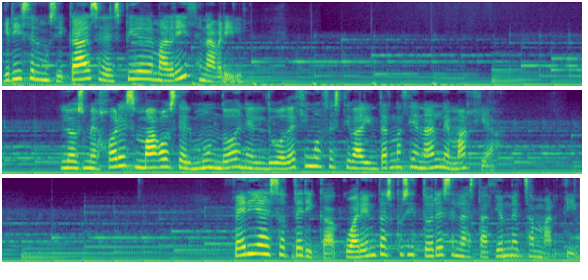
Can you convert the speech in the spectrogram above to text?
Gris el musical se despide de Madrid en abril. Los mejores magos del mundo en el duodécimo Festival Internacional de Magia, Feria Esotérica, 40 expositores en la estación de Chamartín.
